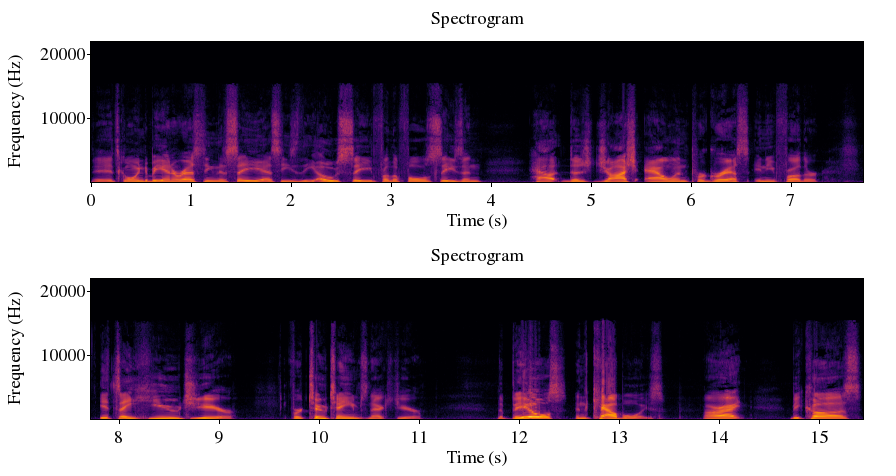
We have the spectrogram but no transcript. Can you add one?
it's going to be interesting to see as he's the OC for the full season. How does Josh Allen progress any further? It's a huge year for two teams next year the Bills and the Cowboys. All right? Because,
